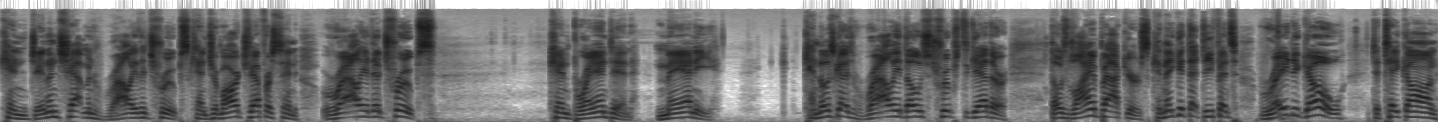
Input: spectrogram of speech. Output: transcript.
Can Jalen Chapman rally the troops? Can Jamar Jefferson rally the troops? Can Brandon, Manny, can those guys rally those troops together? Those linebackers, can they get that defense ready to go to take on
